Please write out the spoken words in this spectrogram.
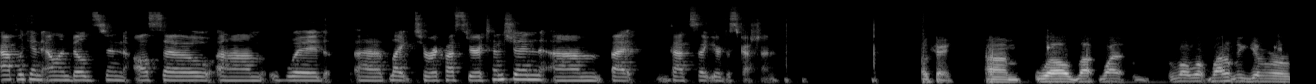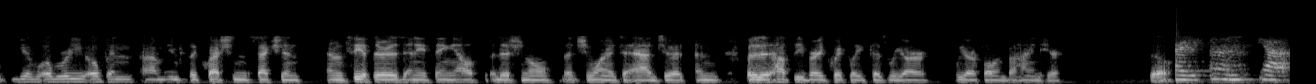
applicant Ellen Bildsten also um, would uh, like to request your attention, um, but that's at your discussion. Okay. Um, well, why, well, why don't we give her, give, over you open, um, into the question section and see if there is anything else additional that she wanted to add to it. And, but it has to be very quickly because we are, we are falling behind here. So, Right, um, yeah,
